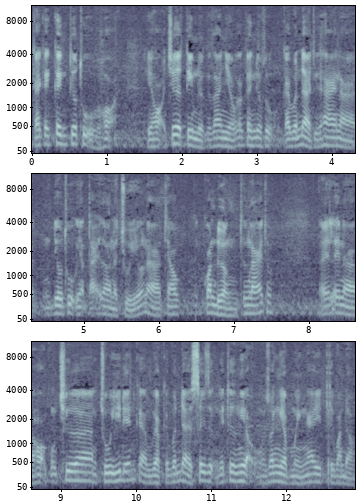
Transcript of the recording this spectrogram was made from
cái cái kênh tiêu thụ của họ thì họ chưa tìm được ra nhiều các kênh tiêu thụ. Cái vấn đề thứ hai là tiêu thụ hiện tại giờ là chủ yếu là theo con đường thương lái thôi. Đấy nên là họ cũng chưa chú ý đến cái việc cái vấn đề xây dựng cái thương hiệu doanh nghiệp mình ngay từ ban đầu.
